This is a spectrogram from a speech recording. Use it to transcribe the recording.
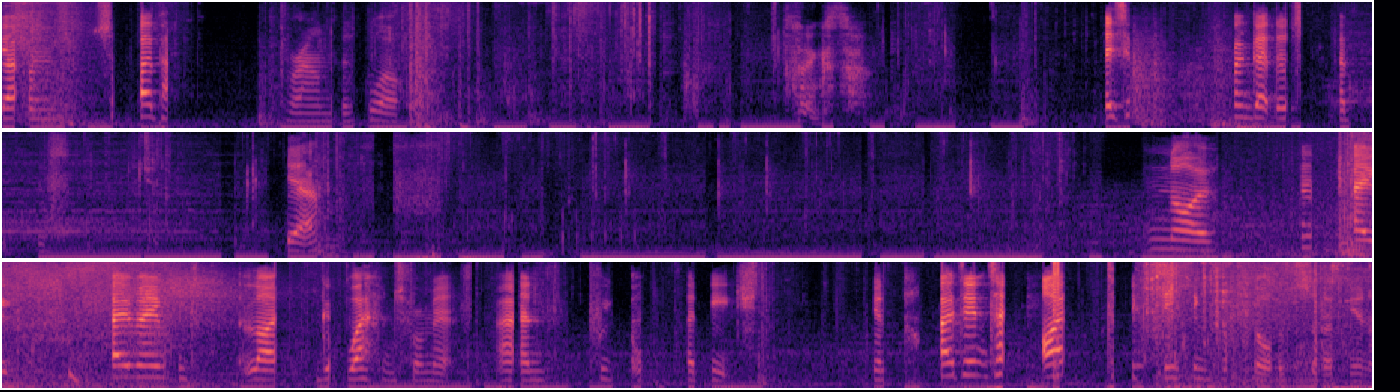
um supply pack around as well? Thanks. Basically, try and get the supply. Yeah. No. Like, I made like good weapons from it, and if we get one each, you know, I didn't take I didn't take anything from yours, so you know.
